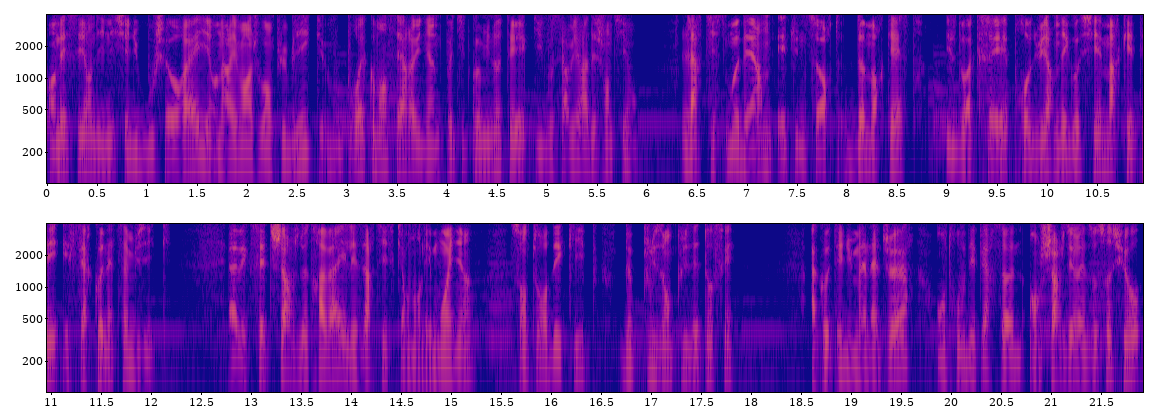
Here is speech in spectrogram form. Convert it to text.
En essayant d'initier du bouche à oreille, en arrivant à jouer en public, vous pourrez commencer à réunir une petite communauté qui vous servira d'échantillon. L'artiste moderne est une sorte d'homme orchestre. Il doit créer, produire, négocier, marketer et faire connaître sa musique. Avec cette charge de travail, les artistes qui en ont les moyens s'entourent d'équipes de plus en plus étoffées. À côté du manager, on trouve des personnes en charge des réseaux sociaux,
